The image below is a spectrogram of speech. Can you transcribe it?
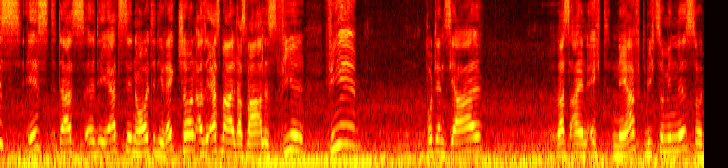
ist, ist, dass äh, die Ärztin heute direkt schon, also erstmal, das war alles viel, viel Potenzial, was einen echt nervt, mich zumindest. So,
